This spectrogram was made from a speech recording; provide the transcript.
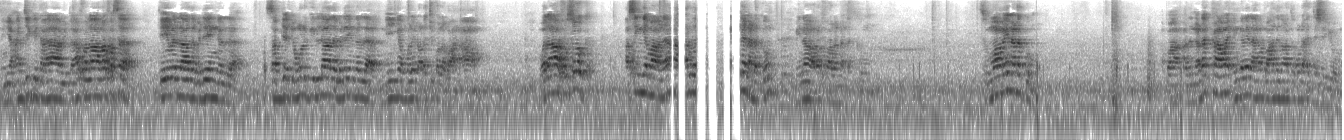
நீங்க ஹஜ்ஜுக்கு தயாராவிட்டா ஃபலா ரஃபச தேவையில்லாத விடயங்கள்ல சப்ஜெக்ட் உங்களுக்கு இல்லாத விடயங்கள்ல நீங்க உங்களை நுழைச்சு கொள்ள வேணாம். வலா அசிங்கமான நடக்கும்? மினா அரஃபால நடக்கும். சும்மாவே நடக்கும். அப்ப அது நடக்காம எங்களே நாங்க பாதுகாத்து கொண்டு ஹஜ்ஜ செய்யும்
